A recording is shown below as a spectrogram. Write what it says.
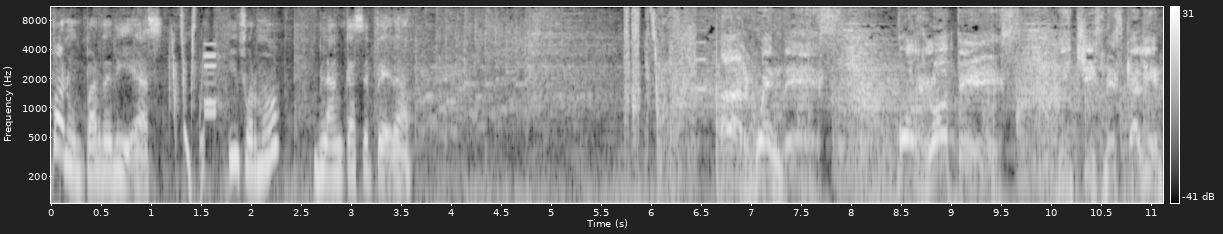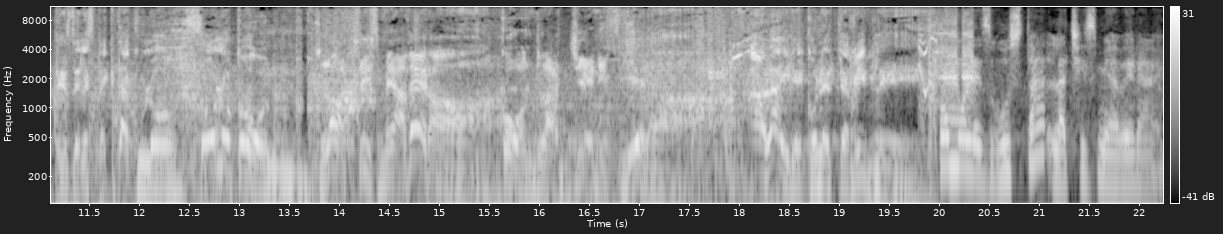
por un par de días. Informó Blanca Cepeda. Argüendes, borlotes y chismes calientes del espectáculo solo con La chismeadera con la Jennifiera. Al aire con el terrible. ¿Cómo les gusta la chismeadera? eh?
